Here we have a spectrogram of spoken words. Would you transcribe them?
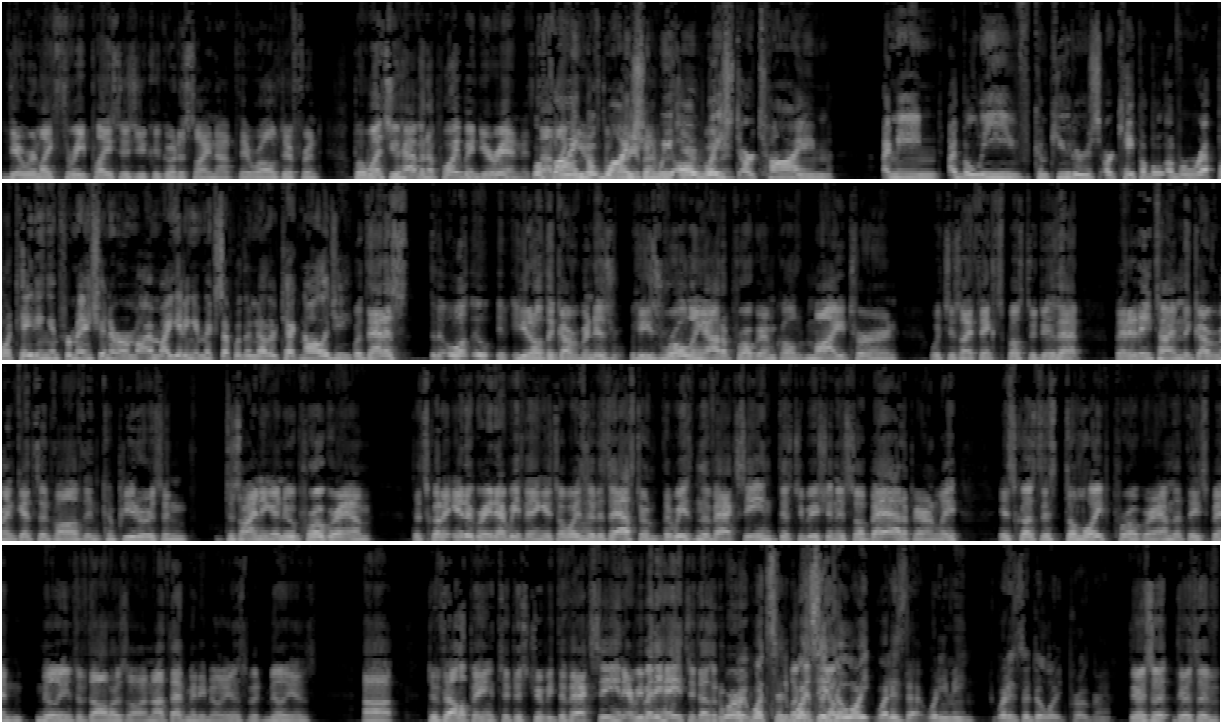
there were like three places you could go to sign up. They were all different. But once you have an appointment, you're in. It's Well, not fine, like you have but to why worry should we all waste our time? I mean, I believe computers are capable of replicating information, or am I, am I getting it mixed up with another technology? But that is, well, you know, the government is, he's rolling out a program called My Turn, which is, I think, supposed to do that. But anytime the government gets involved in computers and designing a new program that's going to integrate everything, it's always a disaster. The reason the vaccine distribution is so bad, apparently, is because this Deloitte program that they spend millions of dollars on, not that many millions, but millions, uh, developing to distribute the vaccine. Everybody hates it. Doesn't work. Wait, what's the Look what's the the- Deloitte? What is that? What do you mean? What is the Deloitte program? there's a there's a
